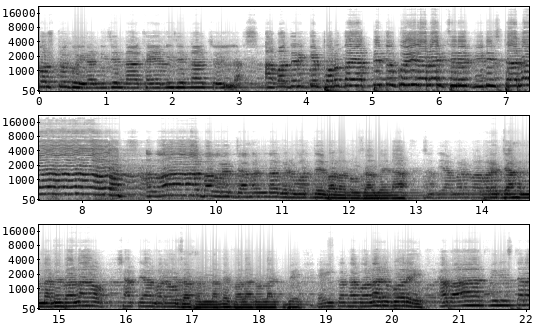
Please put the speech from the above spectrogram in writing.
কষ্ট কইরা নিজে না খাইয়া নিজে না চইলা আমাদেরকে পর্দায় আবৃত কইরা রাখছে রে আমার বাবার জাহান নামের মধ্যে বানানো যাবে না। যদি আমার জাহান নামে বালাও সাথে আমারও জাহান নামে বালানো লাগবে। এই কথা বলার পরে আবার ফিরিস্তারা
